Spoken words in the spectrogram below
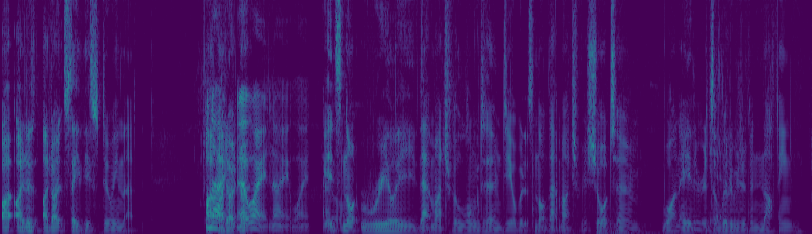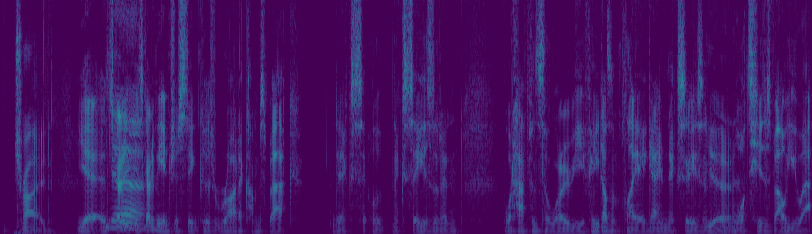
I, I just I don't see this doing that. no, I, I don't it won't. No, it won't. It's all. not really that much of a long term deal, but it's not that much of a short term one either. It's Yeah. a little bit of a nothing trade. Yeah, it's gonna it's Yeah. gonna be interesting because Ryder comes back next next season, and what happens to Lobbe if he doesn't play a game next season? Yeah. what's his value at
